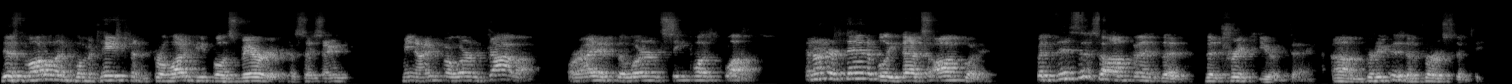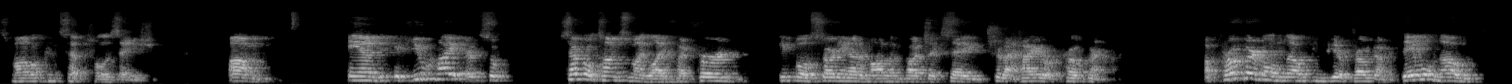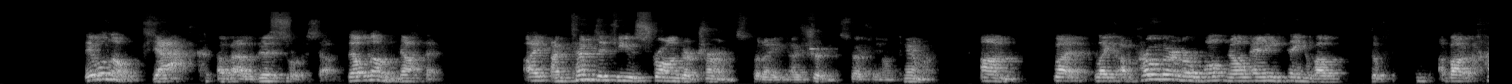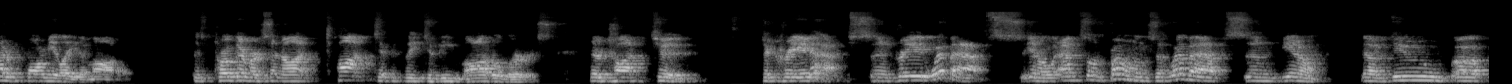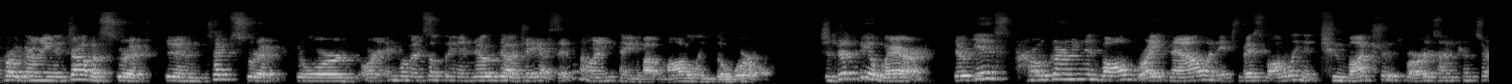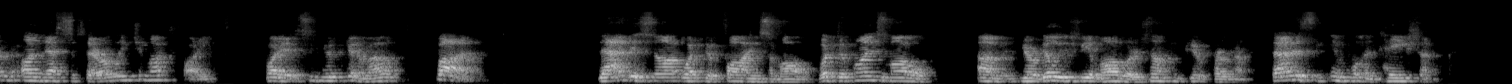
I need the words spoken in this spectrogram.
this model implementation for a lot of people is barrier because they say, I mean, I have to learn Java or I have to learn C++. And understandably, that's awkward. But this is often the, the trickier thing, um, particularly the first of these, model conceptualization. Um, and if you hire, so several times in my life, I've heard people starting out a modeling project say, should I hire a programmer? A programmer will know computer programming. They will know, they will know jack about this sort of stuff. They'll know nothing. I, I'm tempted to use stronger terms, but I, I shouldn't, especially on camera. Um, but like a programmer won't know anything about the about how to formulate a model because programmers are not taught typically to be modelers. They're taught to to create apps and create web apps, you know, apps on phones and web apps, and you know, uh, do uh, programming in JavaScript and TypeScript or or implement something in Node.js. They don't know anything about modeling the world. So just be aware there is programming involved right now in agent-based modeling and too much as far as I'm concerned, unnecessarily too much by, by a significant amount. But that is not what defines a model. What defines a model, um, your ability to be a modeler is not computer programming. That is the implementation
